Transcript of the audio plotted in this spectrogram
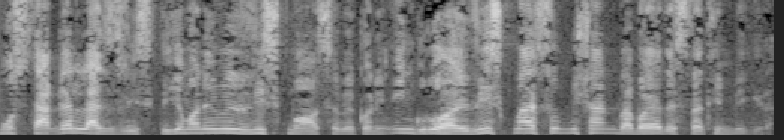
مستقل از ریسک. دیگه ما نمیریم ریسک محاسبه کنیم. این گروه high risk محسوب میشن و باید استاتین بگیرن.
